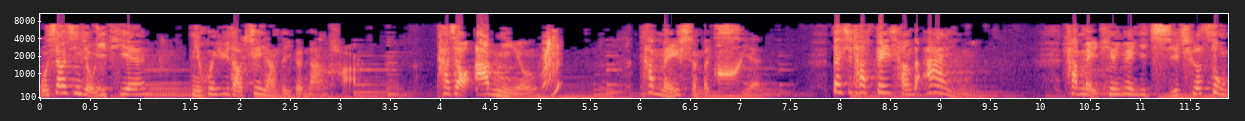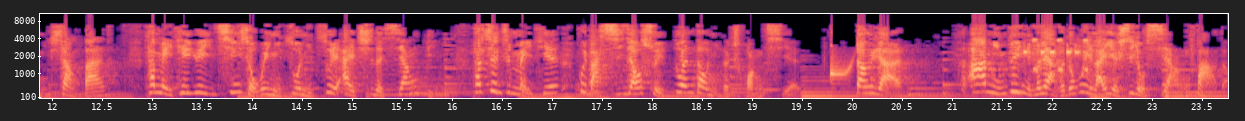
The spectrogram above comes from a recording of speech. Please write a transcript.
我相信有一天你会遇到这样的一个男孩，他叫阿明，他没什么钱，但是他非常的爱你，他每天愿意骑车送你上班，他每天愿意亲手为你做你最爱吃的香饼，他甚至每天会把洗脚水端到你的床前。当然。阿明对你们两个的未来也是有想法的，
